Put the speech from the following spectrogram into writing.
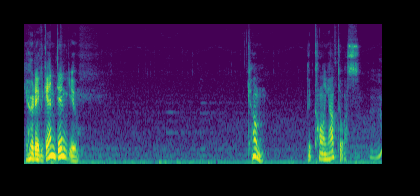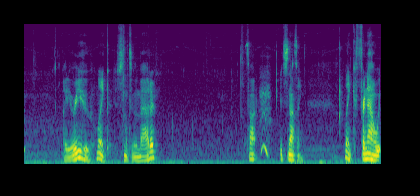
You heard it again, didn't you? Come. They're calling out to us. Mm-hmm. Lady Riju, Link, is something the matter? Thought hmm. it's nothing. Link, for now, we,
